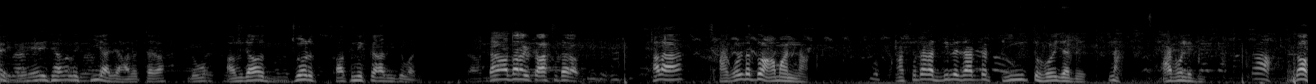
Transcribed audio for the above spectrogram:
এই, এই ছাগলে কি আছে হাজার টাকা? দেবো আমি যাও জোর শতিনিক টাকা দিতে পারি। দাঁড়াও দাঁড়াও একটু আসি দাঁড়াও। শালা ছাগলটা তো আমার না। পাঁচশো টাকা দিলে যার তার পিকনিক তো হয়ে যাবে। না ছাগলে দিই। আহ, দাও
